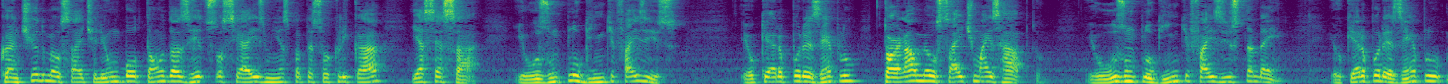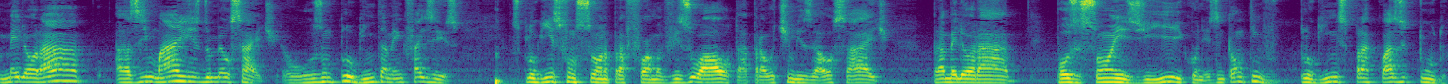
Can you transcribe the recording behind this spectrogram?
cantinho do meu site ali um botão das redes sociais minhas para a pessoa clicar e acessar. Eu uso um plugin que faz isso. Eu quero, por exemplo, tornar o meu site mais rápido. Eu uso um plugin que faz isso também. Eu quero, por exemplo, melhorar as imagens do meu site. Eu uso um plugin também que faz isso. Os plugins funcionam para forma visual, tá? Para otimizar o site, para melhorar posições de ícones. Então tem plugins para quase tudo.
